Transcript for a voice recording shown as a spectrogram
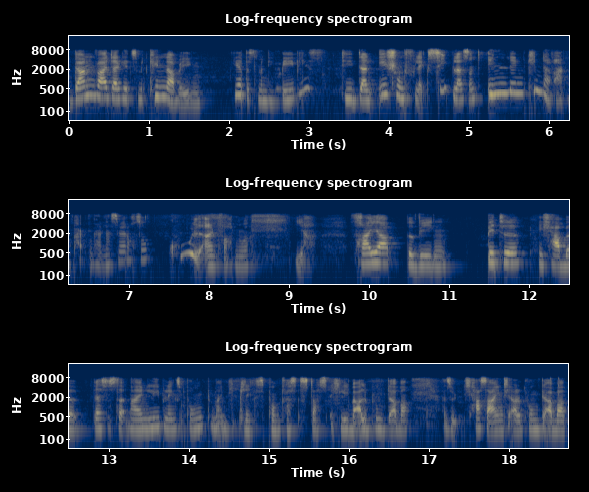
Dann weiter geht's mit Kinderwegen. Ja, dass man die Babys, die dann eh schon flexibler sind, in den Kinderwagen packen kann. Das wäre doch so cool einfach nur. Ja. Freier bewegen. Bitte, ich habe, das ist mein Lieblingspunkt. Mein Lieblingspunkt, was ist das? Ich liebe alle Punkte, aber, also ich hasse eigentlich alle Punkte, aber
